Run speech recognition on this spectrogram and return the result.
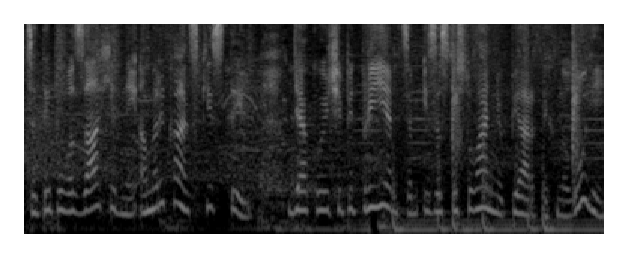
це типово західний американський стиль. Дякуючи підприємцям і застосуванню піар-технологій,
